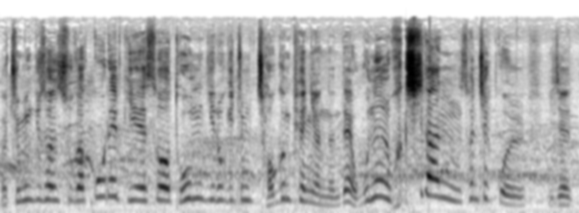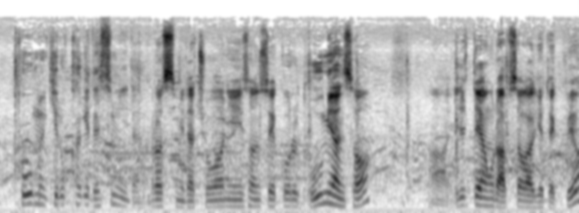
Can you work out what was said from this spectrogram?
어, 주민규 선수가 골에 비해서 도움 기록이 좀 적은 편이었는데 오늘 확실한 선취골 이제 도움을 기록하게 됐습니다. 그렇습니다. 조원희 선수의 골을 도우면서 어, 1대 0으로 앞서가게 됐고요.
